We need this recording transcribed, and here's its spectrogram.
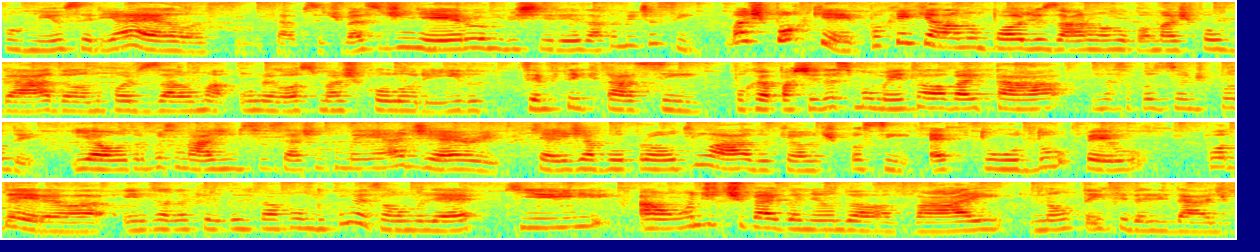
Por mim, eu seria ela, assim, sabe? Se eu tivesse dinheiro, eu me vestiria exatamente assim. Mas por quê? Por que, que ela não pode usar uma roupa mais folgada? Ela não pode usar uma, um negócio mais colorido? Sempre tem que estar assim. Porque a partir desse momento ela vai estar nessa posição de poder. E a outra personagem de Succession também é a Jerry. Que aí já vou para outro lado, que é o tipo assim, é tudo pelo poder. Ela entra naquilo que a gente tava falando do começo. É uma mulher que aonde estiver ganhando, ela vai, não tem fidelidade.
